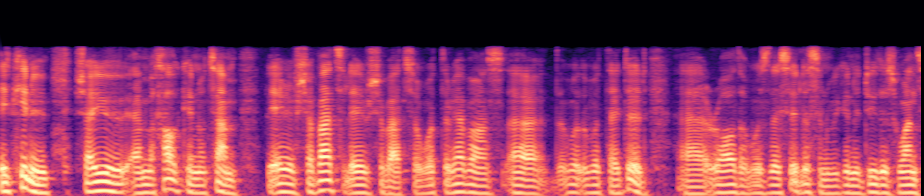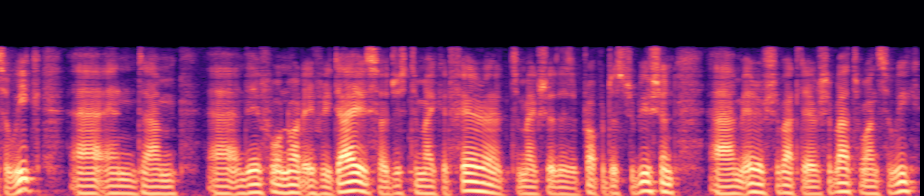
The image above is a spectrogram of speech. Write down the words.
Hitkinu shayu mechalken otam be'erev Shabbat le'erev Shabbat. So what the rabbis, what they did rather was they said, listen, we're going to do this once a week. Uh, and um, uh, and therefore not every day. So just to make it fairer, to make sure there's a proper distribution, um, erev Shabbat, erev Shabbat, once a week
